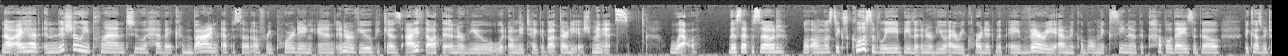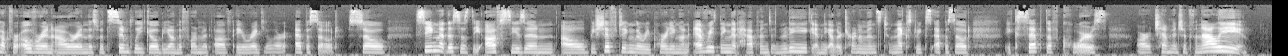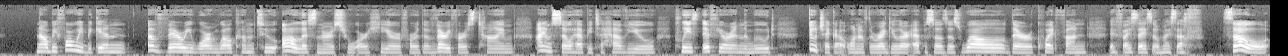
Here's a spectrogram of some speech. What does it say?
Now, I had initially planned to have a combined episode of reporting and interview because I thought the interview would only take about 30 ish minutes. Well, this episode will almost exclusively be the interview I recorded with a very amicable Mic a couple days ago because we talked for over an hour and this would simply go beyond the format of a regular episode. So, Seeing that this is the off season, I'll be shifting the reporting on everything that happened in League and the other tournaments to next week's episode, except, of course, our championship finale. Now, before we begin, a very warm welcome to all listeners who are here for the very first time. I am so happy to have you. Please, if you're in the mood, do check out one of the regular episodes as well. They're quite fun, if I say so myself. So,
